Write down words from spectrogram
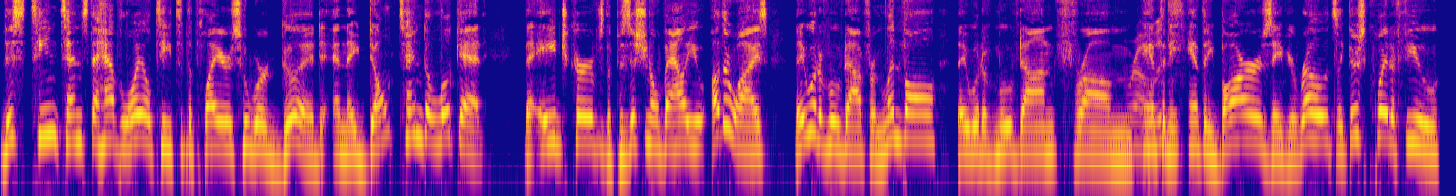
this team tends to have loyalty to the players who were good, and they don't tend to look at the age curves, the positional value. Otherwise, they would have moved on from Linval. They would have moved on from Rhodes. Anthony Anthony Barr, Xavier Rhodes. Like there's quite a few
